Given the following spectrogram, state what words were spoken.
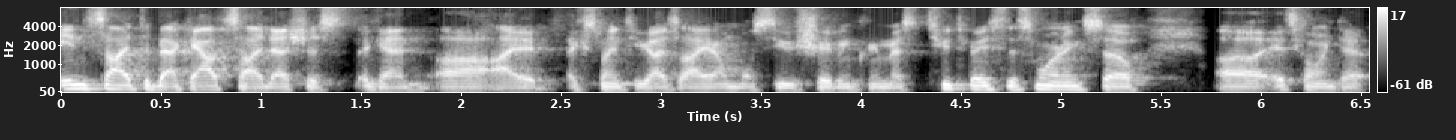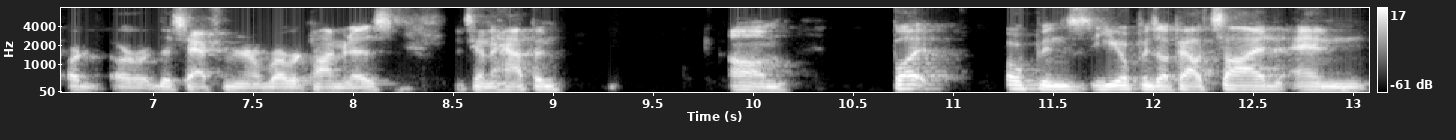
inside to back outside. That's just again, uh, I explained to you guys. I almost used shaving cream as toothpaste this morning, so uh, it's going to or, or, this afternoon or whatever time it is, it's to happen. Um, but opens he opens up outside, and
